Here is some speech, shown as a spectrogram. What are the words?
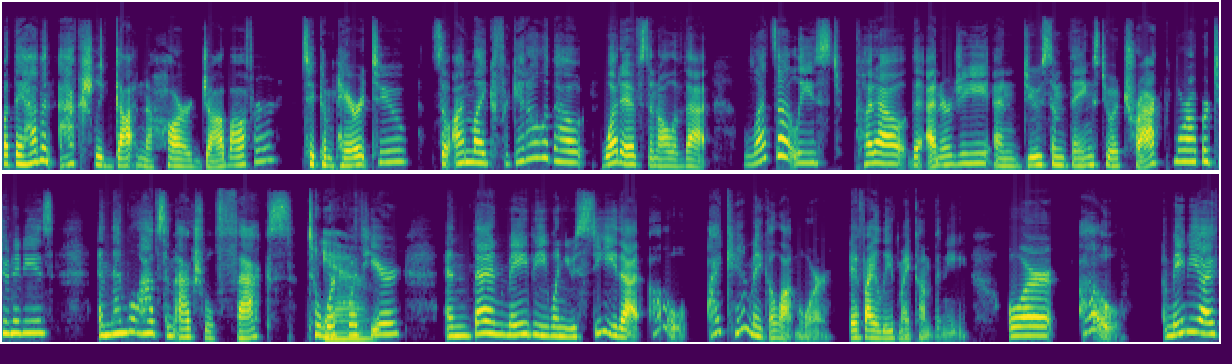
But they haven't actually gotten a hard job offer to compare it to. So I'm like, forget all about what ifs and all of that. Let's at least put out the energy and do some things to attract more opportunities. And then we'll have some actual facts to work yeah. with here. And then maybe when you see that, oh, I can make a lot more if I leave my company, or, oh, maybe I,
